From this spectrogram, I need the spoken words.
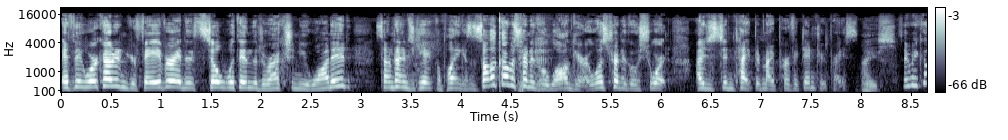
if they work out in your favor and it's still within the direction you wanted, sometimes you can't complain. Because it's not like I was trying to go long here. I was trying to go short. I just didn't type in my perfect entry price. Nice. There we go.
